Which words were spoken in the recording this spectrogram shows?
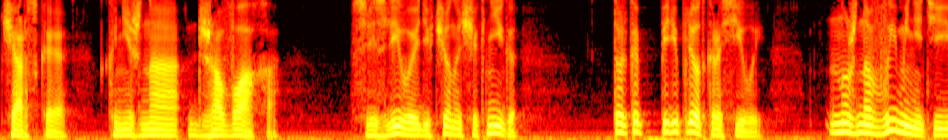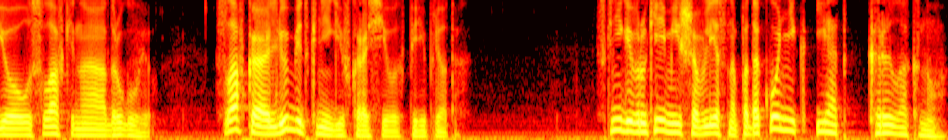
Чарская княжна Джаваха. Слезливая девчоночья книга. Только переплет красивый. Нужно выменить ее у Славки на другую. Славка любит книги в красивых переплетах. С книгой в руке Миша влез на подоконник и открыл окно.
